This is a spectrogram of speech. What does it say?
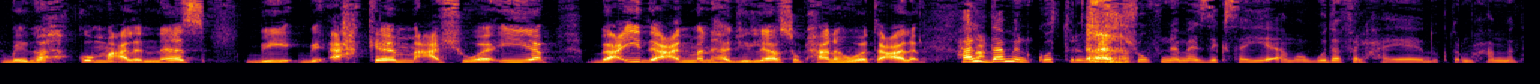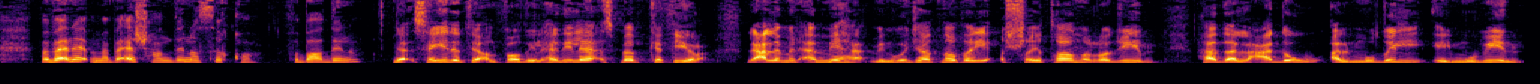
بنحكم على الناس بأحكام عشوائية بعيدة عن منهج الله سبحانه وتعالى. هل ده من كتر ما بنشوف نماذج سيئة موجودة في الحياة يا دكتور محمد؟ ما بقى ما بقاش عندنا ثقة في بعضنا؟ لا سيدتي الفاضلة هذه لها أسباب كثيرة لعل من أهمها من وجهة نظري الشيطان الرجيم. هذا العدو المضل المبين.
